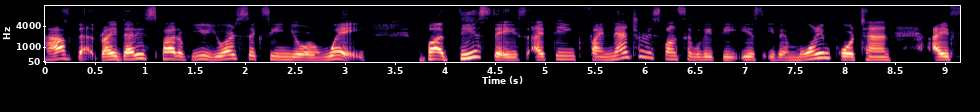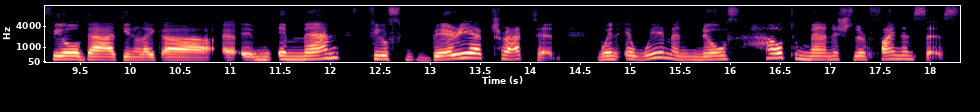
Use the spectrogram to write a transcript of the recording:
have that right? That is part of you. You are sexy in your own way but these days, I think financial responsibility is even more important. I feel that, you know, like uh, a, a man feels very attracted when a woman knows how to manage their finances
